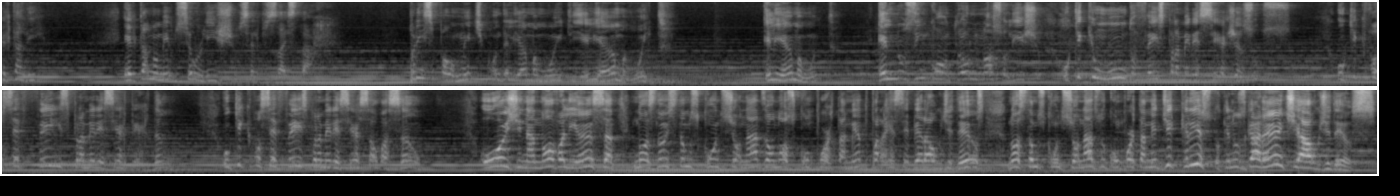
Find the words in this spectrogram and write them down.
Ele está ali. Ele está no meio do seu lixo, se ele precisar estar principalmente quando Ele ama muito, e Ele ama muito. Ele ama muito. Ele nos encontrou no nosso lixo. O que, que o mundo fez para merecer Jesus? O que, que você fez para merecer perdão? O que, que você fez para merecer salvação? Hoje, na nova aliança, nós não estamos condicionados ao nosso comportamento para receber algo de Deus, nós estamos condicionados no comportamento de Cristo, que nos garante algo de Deus.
